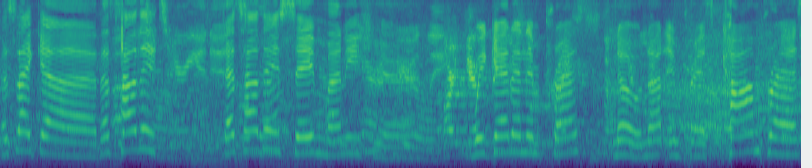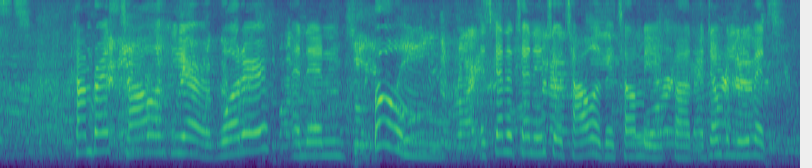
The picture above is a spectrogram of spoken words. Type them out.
That's like uh, that's how they that's how they save money here. We get an impressed no, not impressed, compressed compressed towel here, water, and then boom! It's gonna turn into a towel, they tell me, but I don't believe it.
